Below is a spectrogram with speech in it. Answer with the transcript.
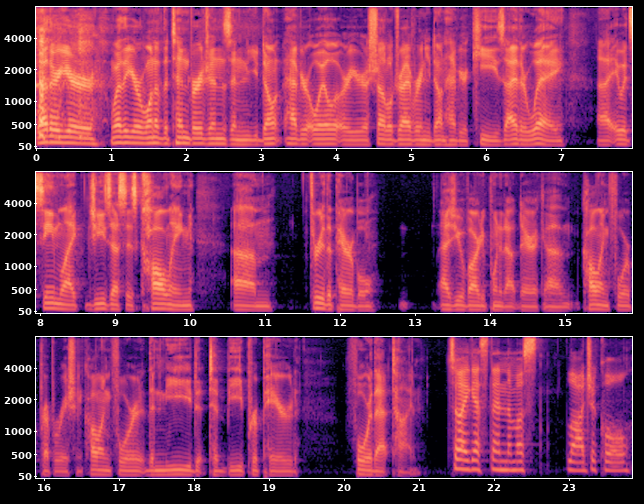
whether you're whether you're one of the 10 virgins and you don't have your oil or you're a shuttle driver and you don't have your keys, either way, uh, it would seem like Jesus is calling um, through the parable as you've already pointed out, Derek, um, calling for preparation, calling for the need to be prepared for that time. So I guess then the most logical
